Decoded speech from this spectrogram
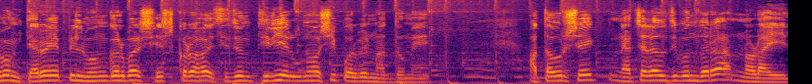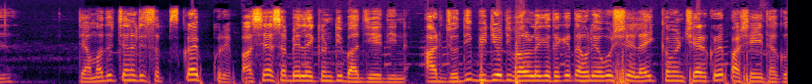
এবং তেরোই এপ্রিল মঙ্গলবার শেষ করা হয় সিজন থ্রি এর উনআশি পর্বের মাধ্যমে। আতাউর শেখ ন্যাচারাল জীবনধারা নড়াইল। তো আমাদের চ্যানেলটি সাবস্ক্রাইব করে পাশে আসা বেল আইকনটি বাজিয়ে দিন। আর যদি ভিডিওটি ভালো লেগে থাকে তাহলে অবশ্যই লাইক, কমেন্ট, শেয়ার করে পাশেই থাকুন।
